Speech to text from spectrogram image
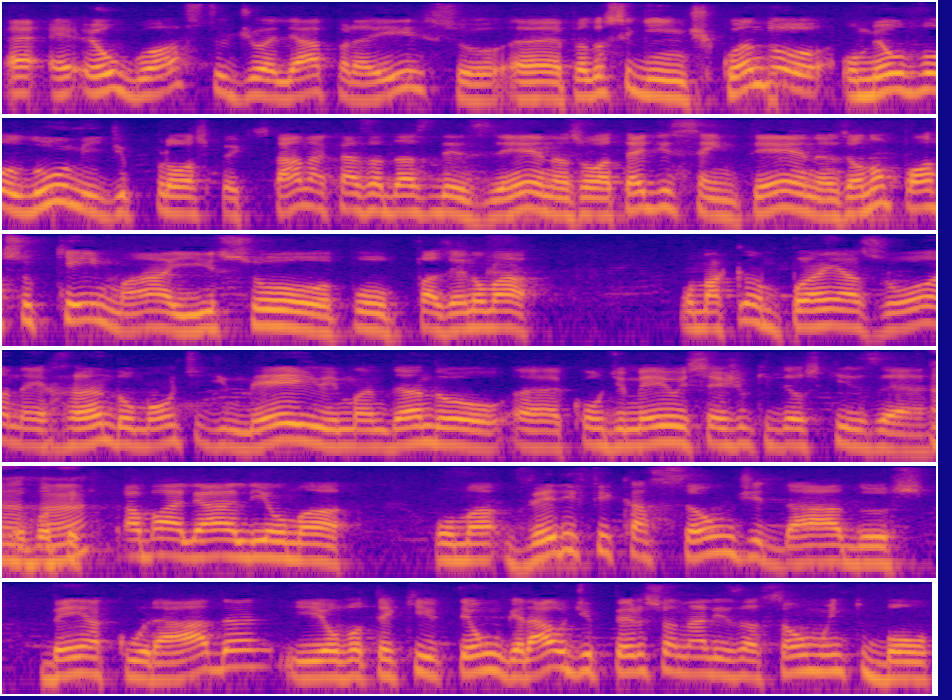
é, é, eu gosto de olhar para isso é, pelo seguinte: quando o meu volume de prospects está na casa das dezenas ou até de centenas, eu não posso queimar isso por, fazendo uma uma campanha zona, errando um monte de e-mail e mandando uh, cold e-mail e seja o que Deus quiser. Uhum. Eu vou ter que trabalhar ali uma, uma verificação de dados bem acurada e eu vou ter que ter um grau de personalização muito bom.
